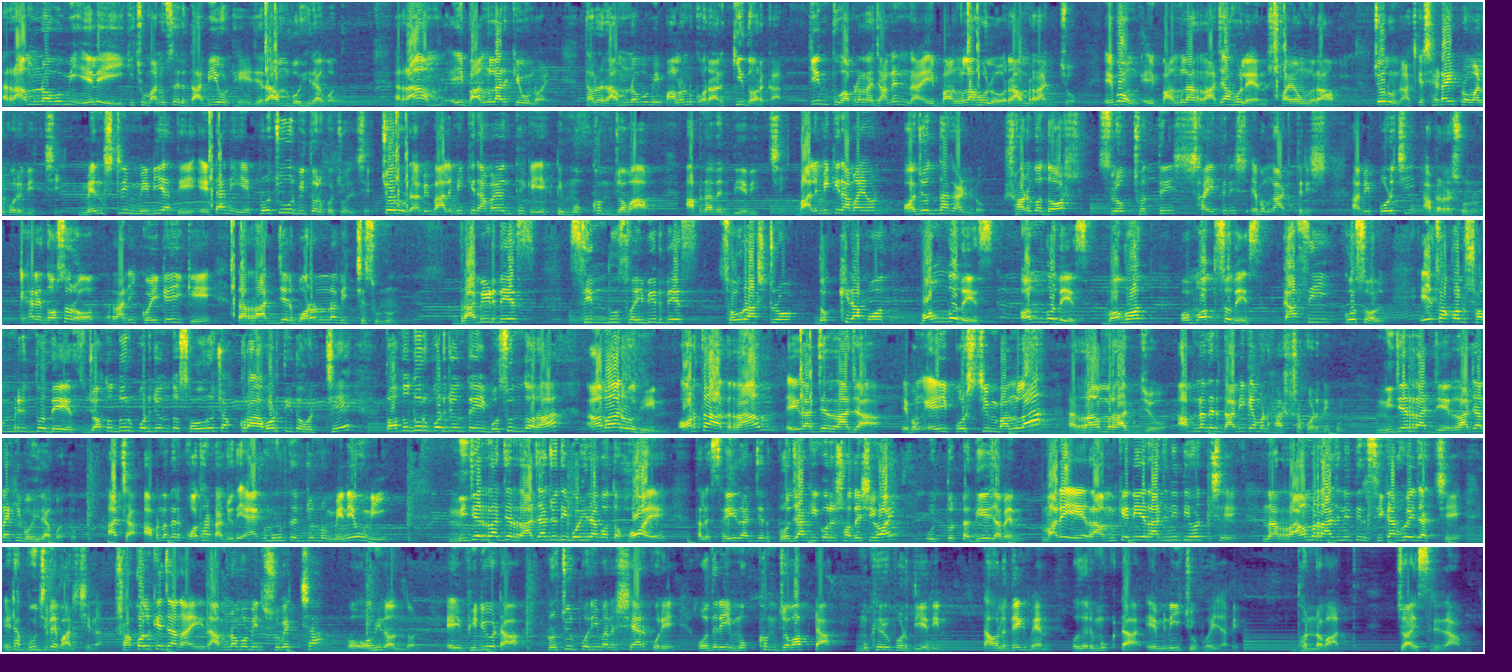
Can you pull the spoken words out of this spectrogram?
রামনবমী এলেই কিছু মানুষের দাবি ওঠে যে রাম বহিরাগত। রাম এই বাংলার কেউ নয়। তাহলে রামনবমী পালন করার কি দরকার? কিন্তু আপনারা জানেন না, এই বাংলা হলো রাম রাজ্য এবং এই বাংলার রাজা হলেন স্বয়ং রাম। চলুন, আজকে সেটাই প্রমাণ করে দিচ্ছি। মেন স্ট্রিম মিডিয়াতে এটা নিয়ে প্রচুর বিতর্ক চলছে। চলুন, আমি বাল্মীকি রামায়ণ থেকে একটি মোক্ষম জবাব আপনাদের দিয়ে দিচ্ছি। বাল্মীকি রামায়ণ অযোধ্যাকাণ্ড স্বর্গ দশ, শ্লোক ছত্রিশ সাঁত্রিশ এবং আটত্রিশ। আমি পড়ছি, আপনারা শুনুন। এখানে দশরথ রানী কৈকেয়ীকে তার রাজ্যের বর্ণনা দিচ্ছে, শুনুন। দ্রাবিড় দেশ, সিন্ধু শৈবীর দেশ, সৌরাষ্ট্র, দক্ষিণাপথ, বঙ্গদেশ, অঙ্গদেশ, মগধ ও মৎস্য দেশ কাশী কোশল এ সকল সমৃদ্ধ দেশ যতদূর পর্যন্ত সৌরচক্র আবর্তিত হচ্ছে, ততদূর পর্যন্ত এই বসুন্ধরা আমার অধীন। অর্থাৎ রাম এই রাজ্যের রাজা এবং এই পশ্চিম বাংলা রাম রাজ্য। আপনাদের দাবি কেমন? হাস্যকর দেখুন। নিজের রাজ্যে রাজা নাকি বহিরাগত? আচ্ছা আপনাদের কথাটা যদি এক মুহূর্তের জন্য মেনেও নিই, নিজের রাজ্যের রাজা যদি বহিরাগত হয় তাহলে সেই রাজ্যের প্রজা কি করে স্বদেশী হয়? উত্তরটা দিয়ে যাবেন। মানে রামকে নিয়ে রাজনীতি হচ্ছে না রাম রাজনীতির শিকার হয়ে যাচ্ছে, এটা বুঝতে পারছি না। সকলকে জানাই রামনবমীর শুভেচ্ছা ও অভিনন্দন। এই ভিডিওটা প্রচুর পরিমাণে শেয়ার করে ওদের এই মোক্ষম জবাবটা মুখের উপর দিয়ে দিন। তাহলে দেখবেন ওদের মুখটা এমনিই চুপ হয়ে যাবে। ধন্যবাদ। জয় শ্রীরাম।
